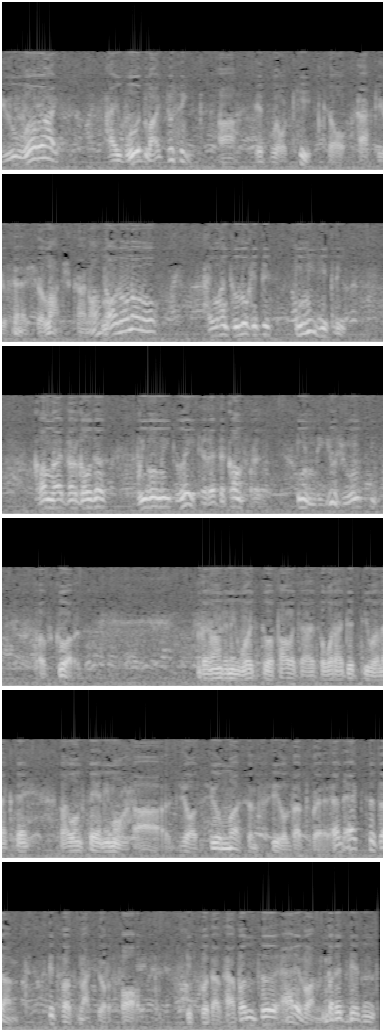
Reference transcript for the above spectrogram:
You were right. I would like to see it. Uh, it will keep till after you finish your lunch, Colonel. No, no, no, no. I want to look at this immediately. Comrade Vergoda, we will meet later at the conference in the usual seat. Of course. There aren't any words to apologize for what I did to you, Alexei, so I won't say any more. Ah, Joss, you mustn't feel that way. An accident. It was not your fault. It could have happened to anyone. But it didn't.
